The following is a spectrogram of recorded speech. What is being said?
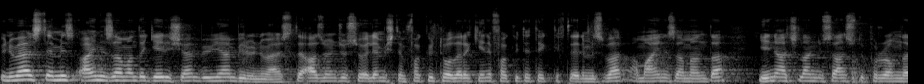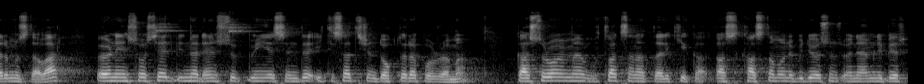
üniversitemiz aynı zamanda gelişen, büyüyen bir üniversite. Az önce söylemiştim fakülte olarak yeni fakülte tekliflerimiz var ama aynı zamanda yeni açılan lisansüstü programlarımız da var. Örneğin Sosyal Bilimler Enstitüsü bünyesinde iktisat için doktora programı, Gastronomi ve Mutfak Sanatları 2, Kas- Kastamonu biliyorsunuz önemli bir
